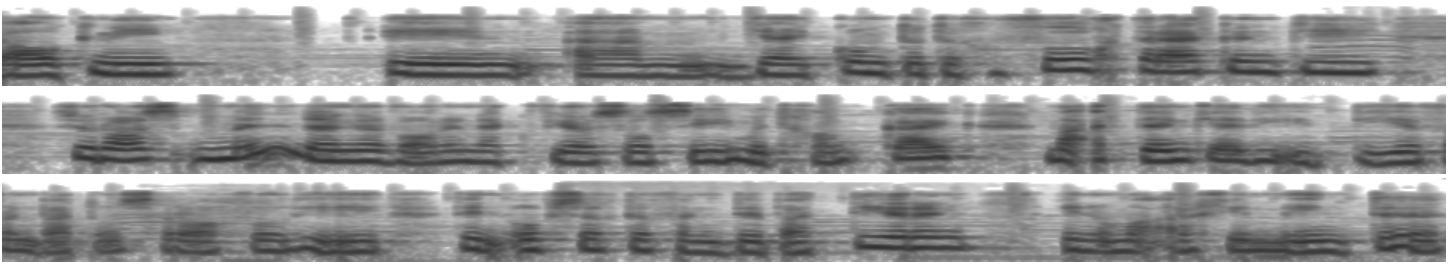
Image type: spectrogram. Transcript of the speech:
dalk nie. En um jy kom tot 'n gevolgtrekkingkie. So daar's min dinge waarin ek vir jou sal sê moet gaan kyk, maar ek dink jy die idee van wat ons graag wil hê ten opsigte van debattering en om argumente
